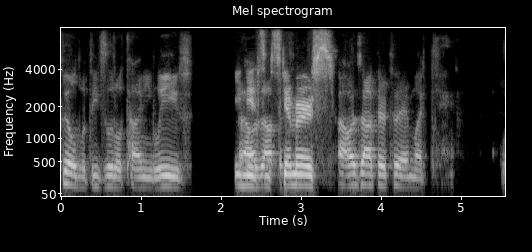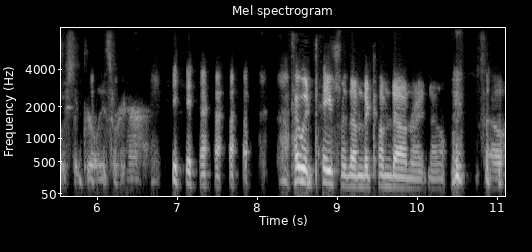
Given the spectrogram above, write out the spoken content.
filled with these little tiny leaves. You I need some out there- skimmers. I was out there today. I'm like, wish the girlies were here. yeah. I would pay for them to come down right now. So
